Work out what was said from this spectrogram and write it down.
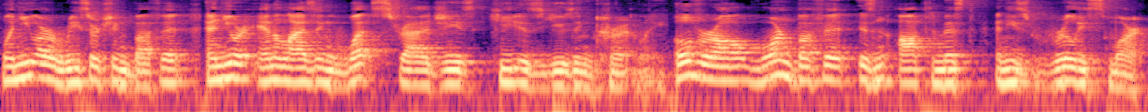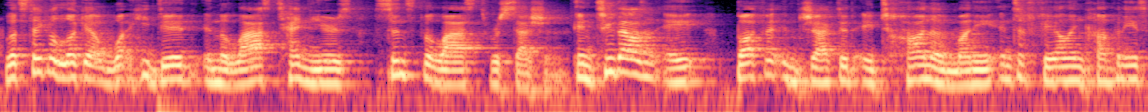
when you are researching Buffett and you are analyzing what strategies he is using currently. Overall, Warren Buffett is an optimist and he's really smart. Let's take a look at what he did in the last 10 years since the last recession. In 2008, Buffett injected a ton of money into failing companies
